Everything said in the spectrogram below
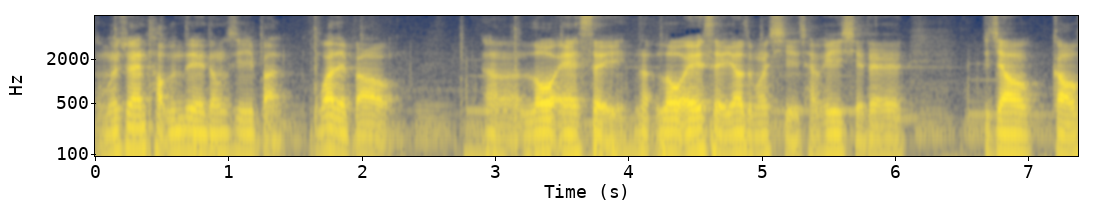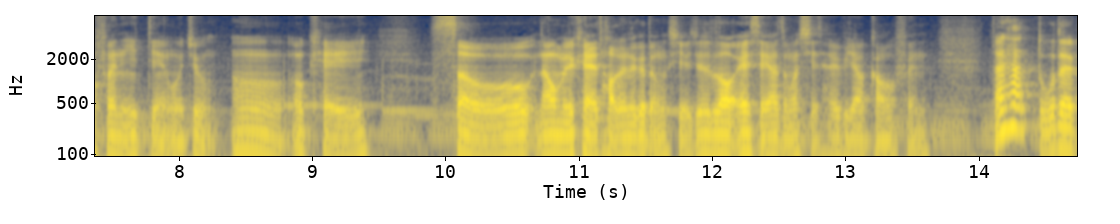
我们虽然讨论这些东西把 what about 呃 low essay，那 low essay 要怎么写才可以写的？比较高分一点，我就哦，OK，So，然后我们就开始讨论这个东西，就是 Low Essay 要怎么写才会比较高分。但他读的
